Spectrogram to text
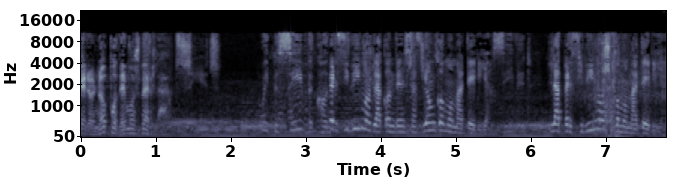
Pero no podemos verla. Percibimos la condensación como materia. La percibimos como materia.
